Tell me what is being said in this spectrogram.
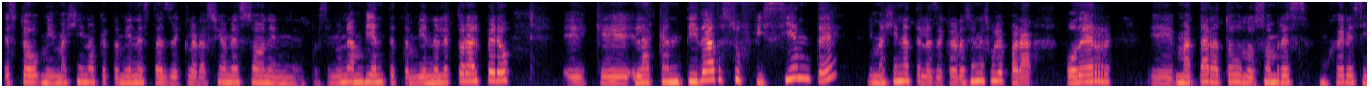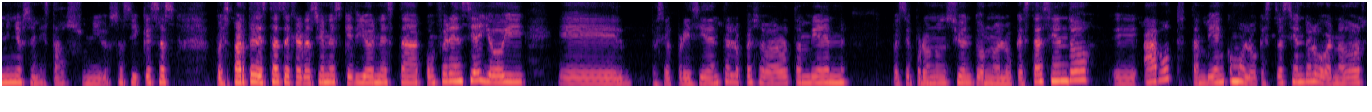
Esto me imagino que también estas declaraciones son en, pues, en un ambiente también electoral, pero eh, que la cantidad suficiente, imagínate las declaraciones, Julio, para poder eh, matar a todos los hombres, mujeres y niños en Estados Unidos. Así que esas, pues parte de estas declaraciones que dio en esta conferencia y hoy, pues el presidente López Obrador también pues se pronunció en torno a lo que está haciendo eh, Abbott, también como lo que está haciendo el gobernador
